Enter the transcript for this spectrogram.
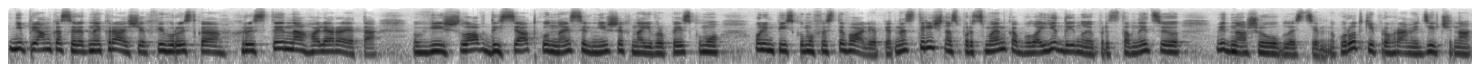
Дніпрянка серед найкращих фігуристка Христина Галярета ввійшла в десятку найсильніших на європейському олімпійському фестивалі. 15-річна спортсменка була єдиною представницею від нашої області. На короткій програмі дівчина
